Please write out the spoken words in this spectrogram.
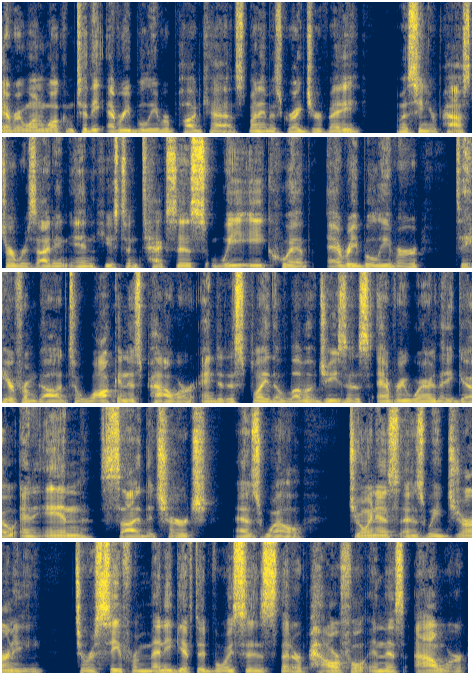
everyone. Welcome to the Every Believer podcast. My name is Greg Gervais. I'm a senior pastor residing in Houston, Texas. We equip every believer to hear from God, to walk in his power, and to display the love of Jesus everywhere they go and inside the church as well. Join us as we journey to receive from many gifted voices that are powerful in this hour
